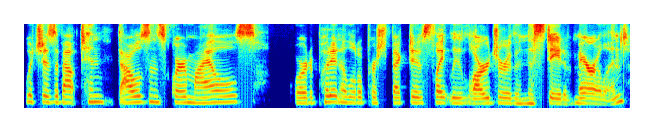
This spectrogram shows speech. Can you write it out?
which is about 10,000 square miles, or to put it in a little perspective, slightly larger than the state of Maryland.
